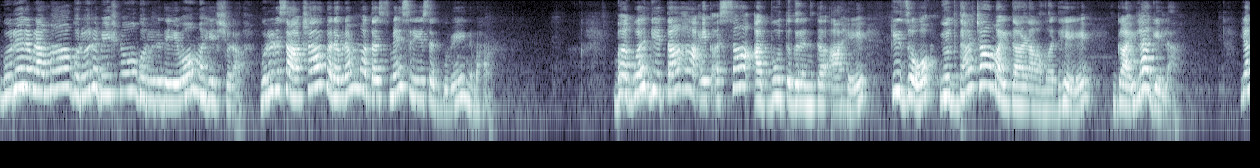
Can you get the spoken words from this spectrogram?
गुरुर ब्रह्मा गुरुर विष्णू गुरुर देव महेश्वरा गुरुर साक्षात परब्रह्म तस्मे श्री सद्गुरे नमः. भगवद्गीता हा एक असा अद्भुत ग्रंथ आहे की जो युद्धाच्या मैदानामध्ये गायला गेला. यात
